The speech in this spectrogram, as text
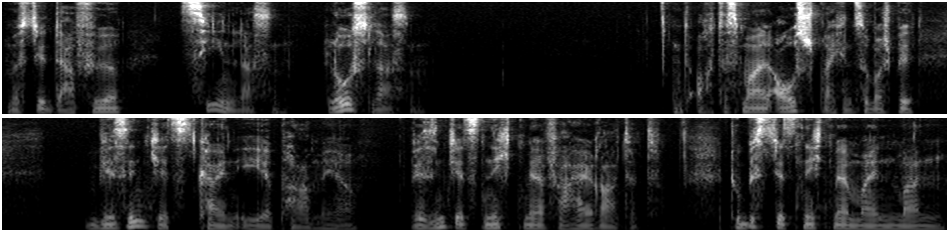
müsst ihr dafür ziehen lassen, loslassen. Und auch das mal aussprechen. Zum Beispiel, wir sind jetzt kein Ehepaar mehr. Wir sind jetzt nicht mehr verheiratet. Du bist jetzt nicht mehr mein Mann.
